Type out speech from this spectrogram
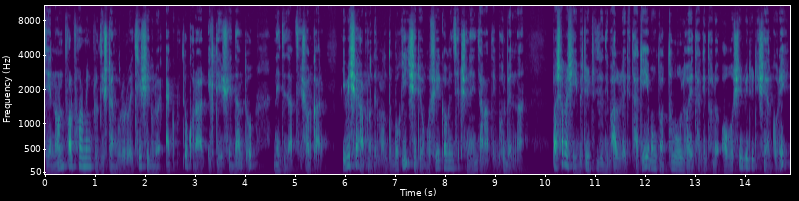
যে নন পারফর্মিং প্রতিষ্ঠানগুলো রয়েছে, সেগুলো একত্রিত করার একটি সিদ্ধান্ত নিতে যাচ্ছে সরকার। এ বিষয়ে আপনাদের মন্তব্য কি সেটি অবশ্যই কমেন্ট সেকশনে জানাতে ভুলবেন না। পাশাপাশি ভিডিওটি যদি ভালো লেগে থাকে এবং তথ্যবহুল হয়ে থাকে, তাহলে অবশ্যই ভিডিওটি শেয়ার করে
